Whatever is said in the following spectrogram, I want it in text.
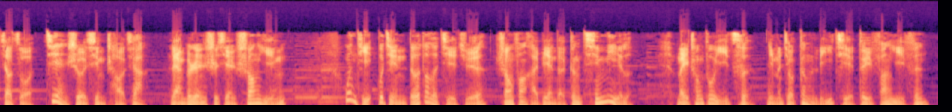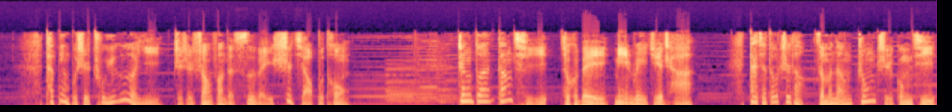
叫做建设性吵架，两个人实现双赢，问题不仅得到了解决，双方还变得更亲密了。每冲突一次，你们就更理解对方一分。他并不是出于恶意，只是双方的思维视角不同。争端刚起就会被敏锐觉察，大家都知道怎么能终止攻击，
